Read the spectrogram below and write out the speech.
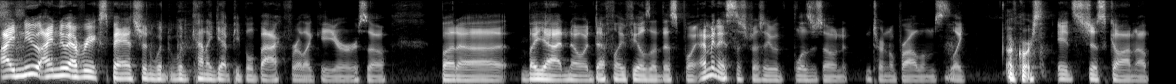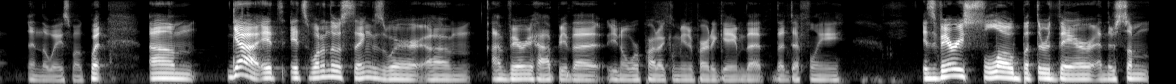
I knew I knew every expansion would would kind of get people back for like a year or so. But uh but yeah, no, it definitely feels at this point. I mean, it's especially with Blizzard's own internal problems, like Of course. it's just gone up in the way smoke. But um yeah, it's it's one of those things where um I'm very happy that, you know, we're part of a community part of game that that definitely is very slow, but they're there and there's some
